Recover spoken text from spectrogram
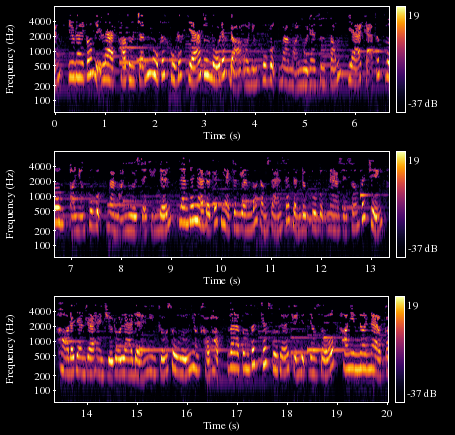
án. Điều này có nghĩa là họ thường tránh mua các khu đất giá tương đối đắt đỏ ở những khu vực mà mọi người đang sinh sống, giá cả thấp hơn ở những khu vực mà mọi người sẽ chuyển đến. Làm thế nào để các nhà kinh doanh bất động sản xác định được khu vực nào sẽ sớm phát triển? Họ đã dành ra hàng triệu đô la để nghiên cứu xu hướng nhân khẩu học và phân tích các xu thế chuyển dịch dân số. Họ nhìn nơi nào có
